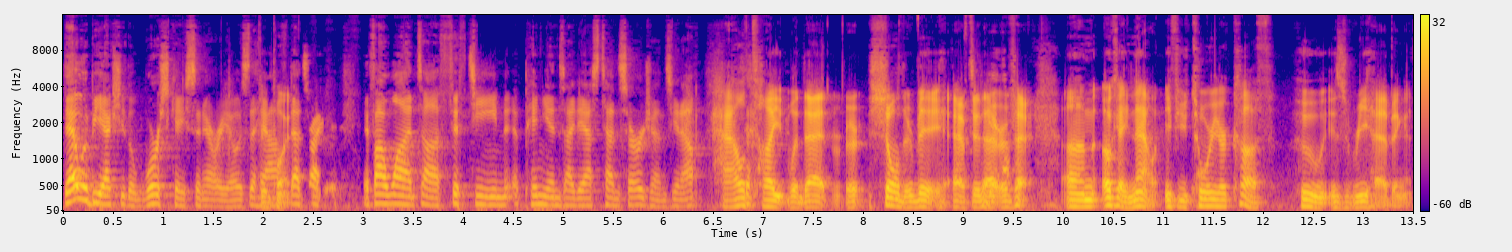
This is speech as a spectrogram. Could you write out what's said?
that would be actually the worst case scenario. Is to have. Point. That's right. If I want uh, 15 opinions, I'd ask 10 surgeons. You know. How tight would that shoulder be after that yeah. repair? Um, okay, now if you tore your cuff, who is rehabbing it?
